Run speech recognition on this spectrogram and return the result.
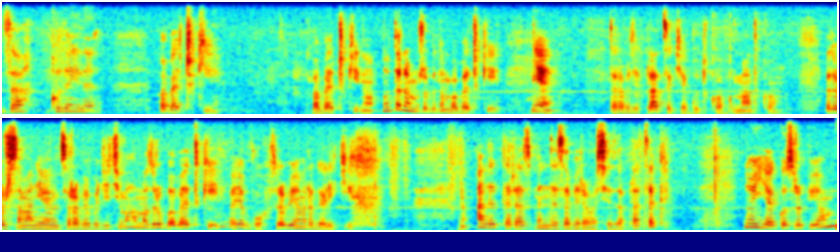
za kolejne babeczki. Babeczki, no. No teraz może będą babeczki. Nie, teraz będzie placek jagódkowy, matko. Ja to już sama nie wiem, co robię, bo dzieci, mama, zrób babeczki, a ja buch, zrobiłam regaliki. No, ale teraz będę zabierała się za placek. No i jak go zrobiłam?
